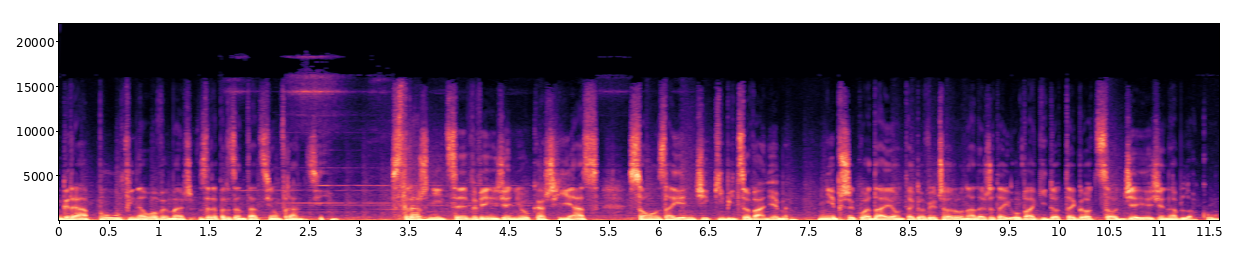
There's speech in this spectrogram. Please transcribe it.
gra półfinałowy mecz z reprezentacją Francji. Strażnicy w więzieniu Caxias są zajęci kibicowaniem. Nie przykładają tego wieczoru należytej uwagi do tego, co dzieje się na bloku.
